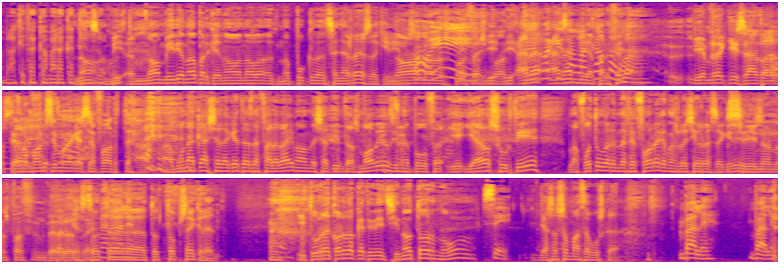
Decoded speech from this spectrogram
Amb aquesta càmera que No, tens en, vi- oculta. no, en vídeo no, perquè no, no, no puc ensenyar res d'aquí. No, no, no es pot, no es I- pot. i Ara, ara, mira, per fer la? Li hem requisat, el té la Montse amb una caixa forta. a- amb una caixa d'aquestes de Faraday m'han deixat dintre els mòbils i, no he pogut fer, i, i ara al sortir la foto l'haurem de fer fora que no es vegi res d'aquí. Sí, no, no es pot veure perquè és res. tot, Vale, vale. eh, tot top secret. I tu recordo que t'he dit, si no torno, Sí. ja se som has de buscar. Vale, vale,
